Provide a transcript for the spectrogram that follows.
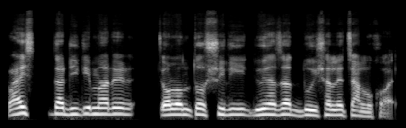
ক্রাইস্ট দ্য ডিডিমারের চলন্ত সিঁড়ি দুই হাজার দুই সালে চালু হয়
